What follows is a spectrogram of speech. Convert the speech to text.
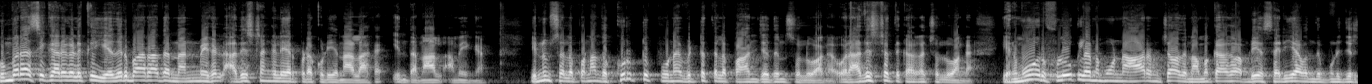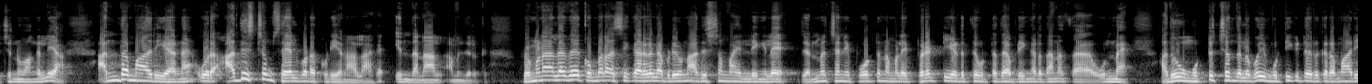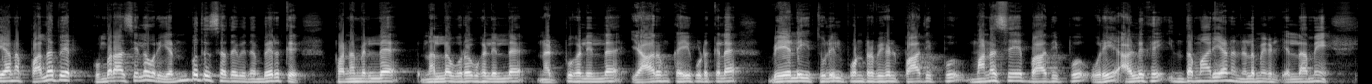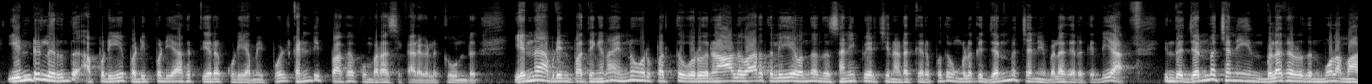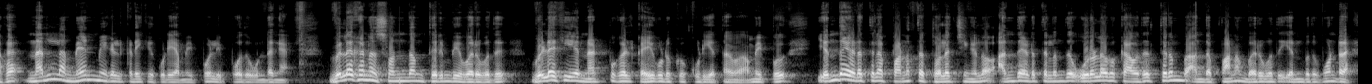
கும்பராசிக்காரர்களுக்கு எதிர்பாராத நன்மைகள் அதிர்ஷ்டங்கள் ஏற்படக்கூடிய நாளாக இந்த நாள் அமையுங்க. இன்னும் சொல்லப்போனால் அந்த குருட்டு பூனை விட்டத்தில் பாஞ்சதுன்னு சொல்லுவாங்க. ஒரு அதிர்ஷ்டத்துக்காக சொல்லுவாங்க. என்னமோ ஒரு ஃப்ளூக்கில் நம்ம ஒன்று ஆரம்பித்தோம் அது நமக்காக அப்படியே சரியாக வந்து முடிஞ்சிருச்சுன்னுவாங்க இல்லையா? அந்த மாதிரியான ஒரு அதிர்ஷ்டம் செயல்படக்கூடிய நாளாக இந்த நாள் அமைஞ்சிருக்கு. ரொம்ப நாளாகவே கும்பராசிக்காரர்கள் அப்படி ஒன்றும் அதிர்ஷ்டமாக இல்லைங்களே. ஜென்மச்சனி போட்டு நம்மளை பிரட்டி எடுத்து விட்டது அப்படிங்கிறதான த- உண்மை. அதுவும் முட்டுச்சந்தில் போய் முட்டிக்கிட்டு இருக்கிற மாதிரியான பல பேர் கும்பராசியில் ஒரு எண்பது சதவீதம் பேருக்கு பணம் இல்லை நல்ல உறவுகள் இல்லை நட்புகள் இல்லை யாரும் கை கொடுக்கல வேலை தொழில் போன்றவைகள் பாதிப்பு மனசே பாதிப்பு ஒரே அழுகை இந்த மாதிரியான நிலைமைகள் எல்லாமே இன்றிலிருந்து அப்படியே படிப்படியாக தீரக்கூடிய அமைப்புகள் கண்டிப்பாக கும்பராசிக்காரர்களுக்கு உண்டு. என்ன அப்படின்னு பார்த்தீங்கன்னா இன்னும் ஒரு பத்து ஒரு நாலு வாரத்திலேயே வந்து அந்த சனிப்பயிற்சி நடக்க இருப்பது உங்களுக்கு ஜென்மச்சனி விலக இருக்கு இல்லையா? இந்த ஜென்மச்சனியின் விலகிறதன் மூலமாக நல்ல மேன்மைகள் கிடைக்கக்கூடிய அமைப்புகள் இப்போது உண்டுங்க. விலகின சொந்தம் திரும்பி வருவது விலகிய நட்புகள் கை கொடுக்கக்கூடிய த அமைப்பு எந்த இடத்துல பணத்தை தொலைச்சிங்களோ அந்த இடத்துலேருந்து ஓரளவுக்காவது திரும்ப அந்த பணம் வருவது என்பது போன்ற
